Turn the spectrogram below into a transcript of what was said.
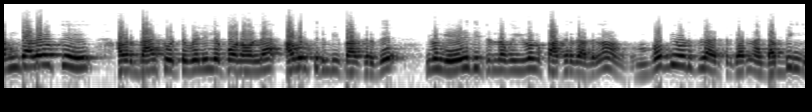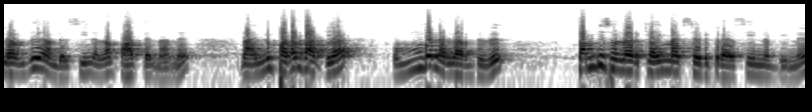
அந்த அளவுக்கு அவர் பேங்க் விட்டு வெளியில் போனோடனே அவர் திரும்பி பார்க்கறது இவங்க எழுதிட்டு இருந்தவங்க இவங்க பார்க்கறது அதெல்லாம் ரொம்ப பியூட்டிஃபுல்லாக எடுத்திருக்காரு. நான் டப்பிங்கில் வந்து அந்த சீன் எல்லாம் பார்த்தேன் நான். நான் இன்னும் படம் பார்க்கல. ரொம்ப நல்லா இருந்தது. தம்பி சொன்னார் கிளைமேக்ஸ் எடுக்கிற சீன் அப்படின்னு.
